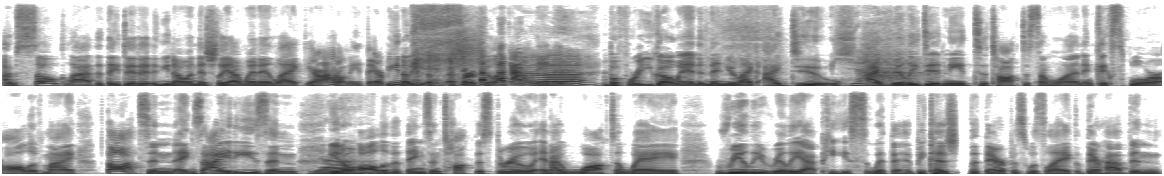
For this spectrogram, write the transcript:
I'm so glad that they did it. And you know, initially I went in like, yeah, I don't need therapy. You know, you, at at first you're like, I don't need it before you go in, and then you're like, I do. Yeah. I really did need to talk to someone and explore all of my thoughts and anxieties and you know all of the things and talk this through and i walked away really really at peace with it because the therapist was like there have been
